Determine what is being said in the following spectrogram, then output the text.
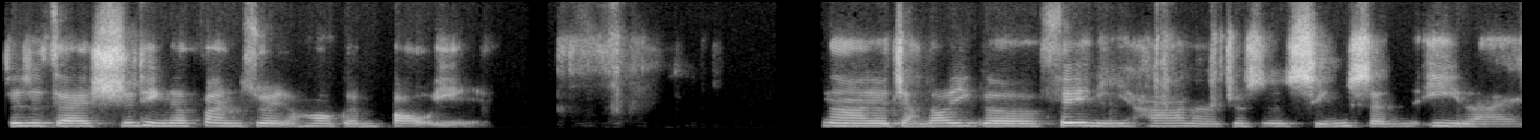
这、就是在石亭的犯罪，然后跟报应。那有讲到一个菲尼哈呢，就是行神意来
